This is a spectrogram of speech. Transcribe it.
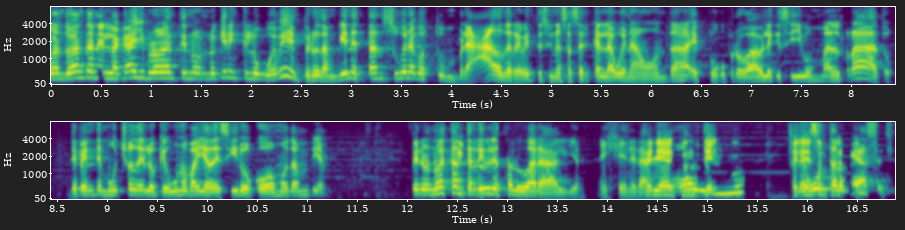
cuando andan en la calle probablemente no, no quieren que los hueven, pero también están súper acostumbrados. De repente, si uno se acerca en la buena onda, es poco probable que se lleve un mal rato. Depende mucho de lo que uno vaya a decir o cómo también. Pero no es tan terrible saludar a alguien en general. Feria de Contelmo. Me gusta lo que haces.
